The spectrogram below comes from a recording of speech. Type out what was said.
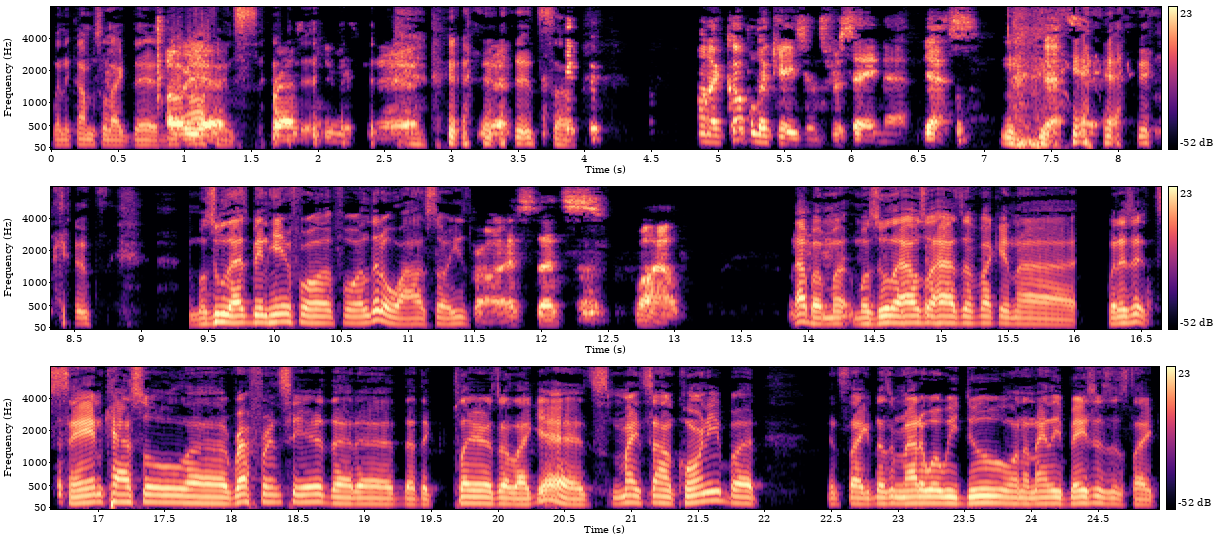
when it comes to like the, the oh, yeah. offense. yeah. yeah. so, On a couple occasions for saying that, yes, yes. yeah, Mazzulla has been here for for a little while, so he's bro. That's that's wild. No, but M- Mazzulla also has a fucking uh, what is it, sandcastle uh, reference here that uh, that the players are like, yeah, it might sound corny, but it's like it doesn't matter what we do on a nightly basis. It's like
